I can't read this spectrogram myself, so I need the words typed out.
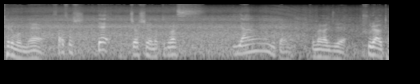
てるもんね。さあそして女子が乗ってきます。いやーみたいな。そんな感じでフルアウト。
